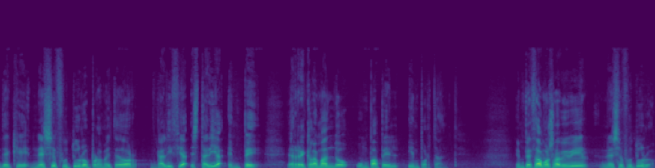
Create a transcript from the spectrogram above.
de que nese futuro prometedor Galicia estaría en pé e reclamando un papel importante empezamos a vivir nese futuro,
